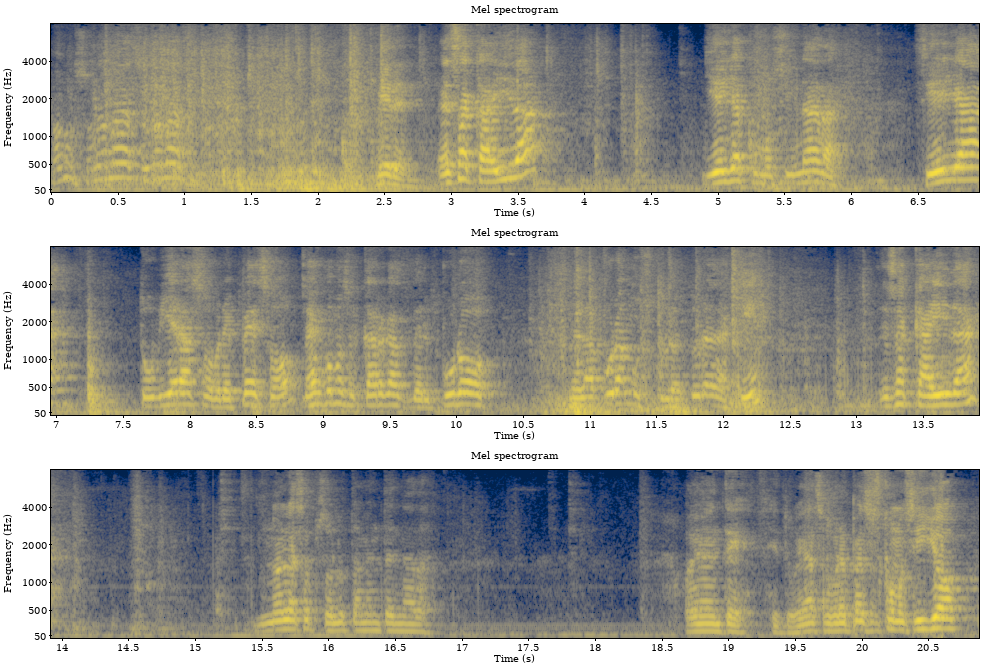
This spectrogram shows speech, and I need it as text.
vamos, una más, una más. Miren, esa caída y ella como si nada. Si ella tuviera sobrepeso, vean cómo se carga del puro, de la pura musculatura de aquí. Esa caída no le hace absolutamente nada. Obviamente, si tuviera sobrepeso es como si yo,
